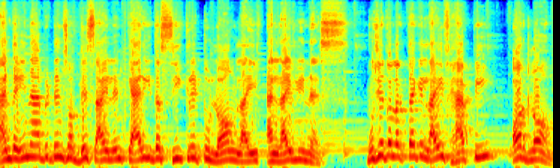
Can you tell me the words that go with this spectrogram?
And the inhabitants of this island carry the secret to long life and liveliness मुझे तो लगता है कि लाइफ हैप्पी और लॉन्ग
